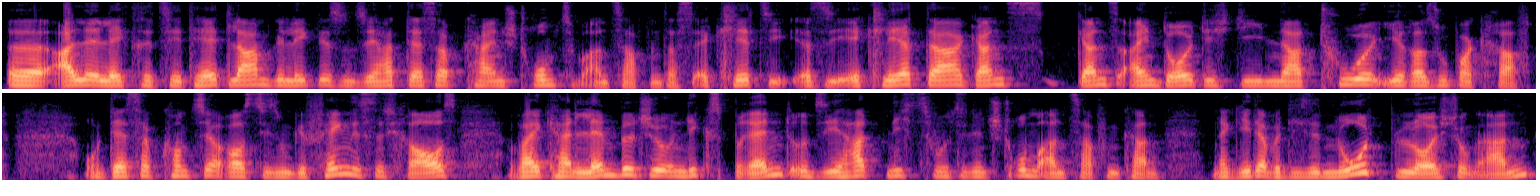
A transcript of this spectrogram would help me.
äh, alle Elektrizität lahmgelegt ist und sie hat deshalb keinen Strom zum Anzapfen. Das erklärt sie. Also sie erklärt da ganz, ganz eindeutig die Natur ihrer Superkraft. Und deshalb kommt sie auch aus diesem Gefängnis nicht raus, weil kein Lämpelche und nichts brennt und sie hat nichts, wo sie den Strom anzapfen kann. Und dann geht aber diese Notbeleuchtung an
